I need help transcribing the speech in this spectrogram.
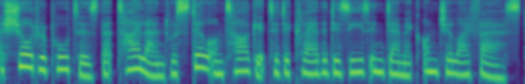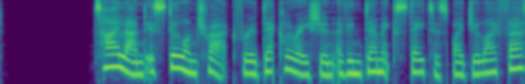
assured reporters that Thailand was still on target to declare the disease endemic on July 1. Thailand is still on track for a declaration of endemic status by July 1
